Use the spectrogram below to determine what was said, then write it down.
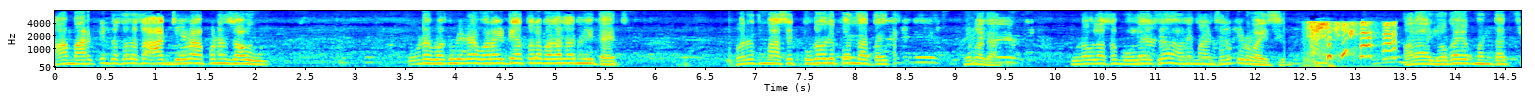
हा मार्केट जसा जसा आज जेवढा आपण जाऊ तेवढ्या वेगवेगळ्या व्हरायटी आपल्याला बघायला मिळत आहेत. परत मासे तुडवले पण जात आहेत. हे बघा तुडवलं असं बोलायचं आणि माणसाला तुडवायचं. मला योगायोग म्हणतात.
